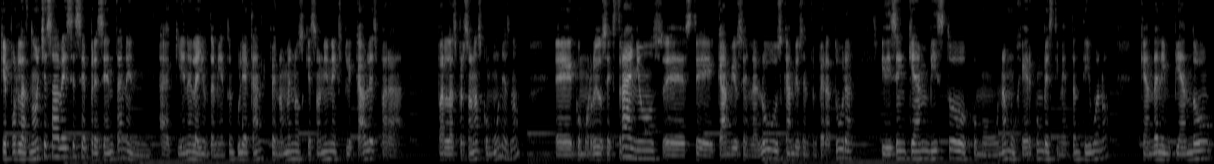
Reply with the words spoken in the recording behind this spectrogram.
que por las noches a veces se presentan en, aquí en el ayuntamiento en Culiacán fenómenos que son inexplicables para, para las personas comunes, ¿no? Eh, como ruidos extraños, este, cambios en la luz, cambios en temperatura. Y dicen que han visto como una mujer con vestimenta antigua, ¿no? Que anda limpiando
